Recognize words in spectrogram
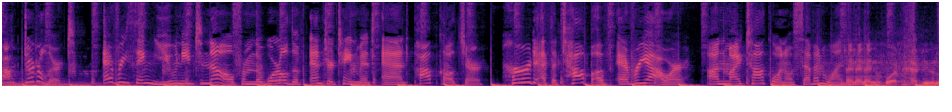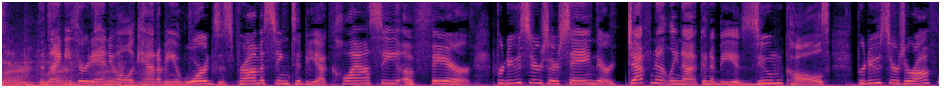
Talk Dirt Alert. Everything you need to know from the world of entertainment and pop culture. Heard at the top of every hour on My Talk 1071. And, and what have you learned? The Learned, 93rd learned, Annual learned. Academy Awards is promising to be a classy affair. Producers are saying there are definitely not going to be Zoom calls. Producers are off-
